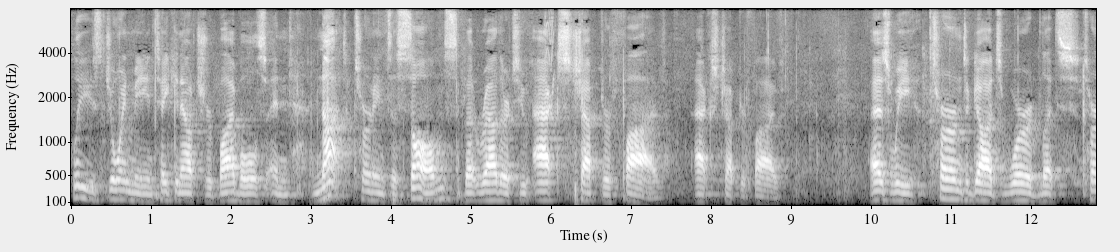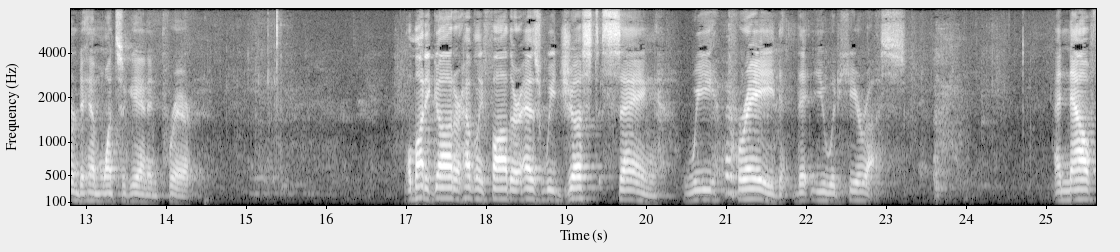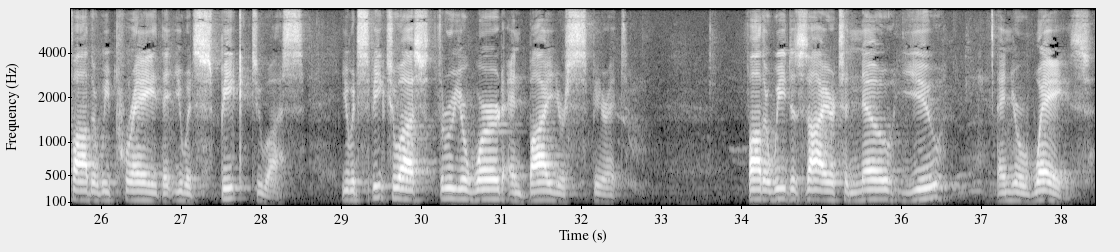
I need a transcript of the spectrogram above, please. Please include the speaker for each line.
Speaker 1: Please join me in taking out your Bibles and not turning to Psalms, but rather to Acts chapter 5. Acts chapter 5. As we turn to God's Word, let's turn to Him once again in prayer. Almighty God, our Heavenly Father, as we just sang, we prayed that you would hear us. And now, Father, we pray that you would speak to us you would speak to us through your word and by your spirit. Father, we desire to know you and your ways.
